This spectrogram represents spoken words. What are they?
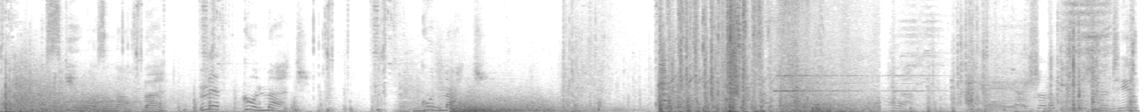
The skill wasn't half bad. Good match. Good match. Hey, I shot up Commissioner too.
